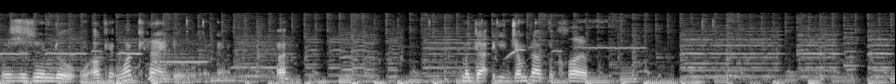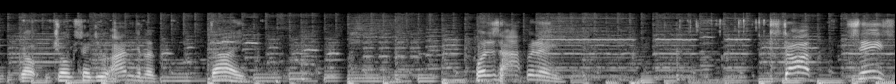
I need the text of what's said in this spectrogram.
What's this gonna do? Okay, what can I do right now? Uh, oh my god, he jumped off the cliff. No, jokes I do, I'm gonna die. What is happening? Stop! Cease!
